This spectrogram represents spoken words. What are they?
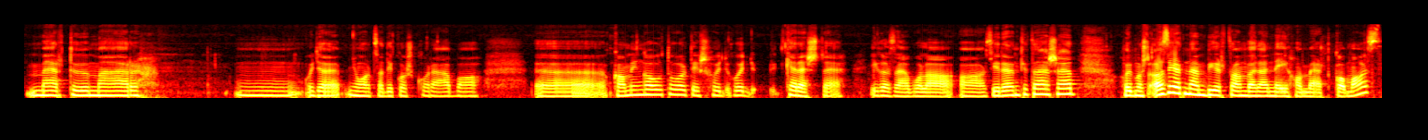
mert ő már mm, ugye nyolcadikos korába ö, coming out volt, és hogy, hogy kereste igazából a, az identitását, hogy most azért nem bírtam vele néha, mert kamasz,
